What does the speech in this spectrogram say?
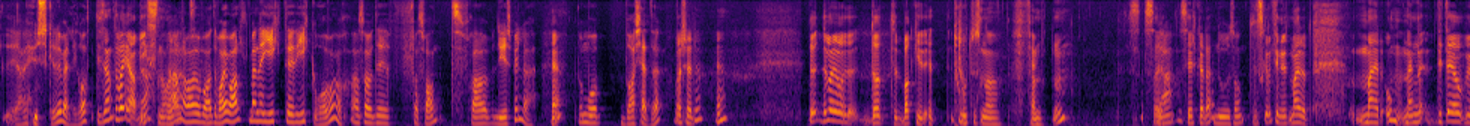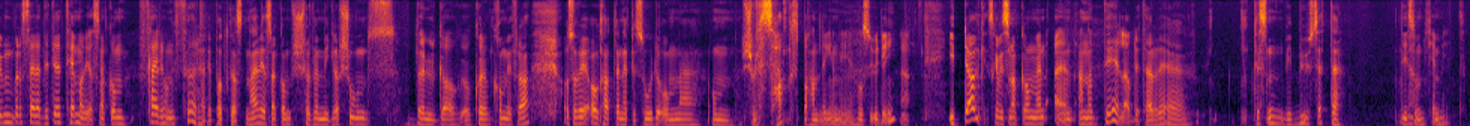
Jeg husker det veldig godt. Det var i avisen ja, og ja, det, alt. var, det var jo alt, men det gikk, det gikk over. Altså, det forsvant fra nyspillet. Ja. Må, hva skjedde? Hva skjedde? Ja. Det, det var jo da tilbake i 2015, s- Ja. cirka det. Noe sånt? Det skal vi finne ut mer, ut, mer om. Men dette er vi må bare si at dette er et tema vi har snakket om flere ganger før her i podkasten. Vi har snakket om selve migrasjonsbølga og, og hvor den kom ifra. Og så har vi òg hatt en episode om, eh, om selve saksbehandlingen i, hos UDI. Ja. I dag skal vi snakke om en, en annen del av dette. og Det er hvordan vi bosetter de Ja. som kommer hit.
